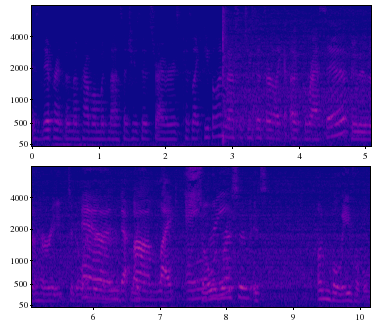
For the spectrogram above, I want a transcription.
is different than the problem with Massachusetts drivers because like people in Massachusetts are like aggressive and in a hurry to go and everywhere. Like, um like so aggressive. It's unbelievable.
